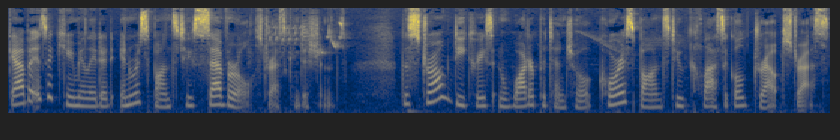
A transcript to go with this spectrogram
GABA is accumulated in response to several stress conditions. The strong decrease in water potential corresponds to classical drought stress,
